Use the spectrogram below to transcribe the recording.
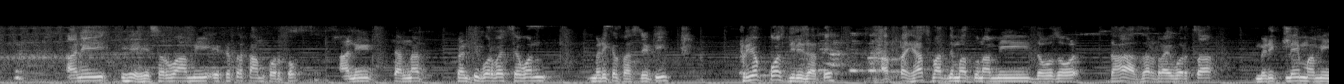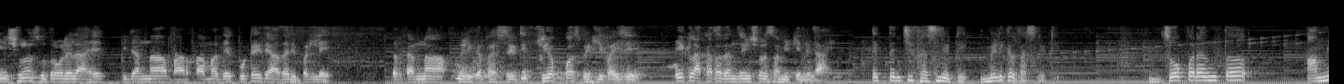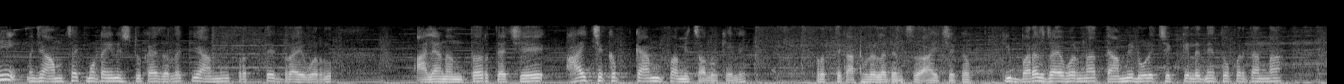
आणि हे हे सर्व आम्ही एकत्र काम करतो. आणि त्यांना twenty four by seven medical facility free of cost दिली जाते. आत्ता ह्याच माध्यमातून आम्ही जवळजवळ दहा हजार ड्रायव्हरचा मेडिक्लेम आम्ही इन्शुरन्स उतरवलेला आहे की ज्यांना भारतामध्ये कुठेही ते आजारी पडले तर त्यांना medical facility free of cost भेटली पाहिजे. एक लाखाचा त्यांचा इन्शुरन्स आम्ही केलेला आहे. एक त्यांची फॅसिलिटी मेडिकल फॅसिलिटी जोपर्यंत आम्ही म्हणजे आमचा एक मोठा इनिशिएटिव्ह काय झालं की आम्ही प्रत्येक ड्रायव्हर आल्यानंतर त्याचे आय चेकअप कॅम्प आम्ही चालू केले. प्रत्येक आठवड्याला त्यांचं आय चेकअप की बऱ्याच ड्रायव्हरना ते आम्ही डोळे चेक केले नाही तोपर्यंत त्यांना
